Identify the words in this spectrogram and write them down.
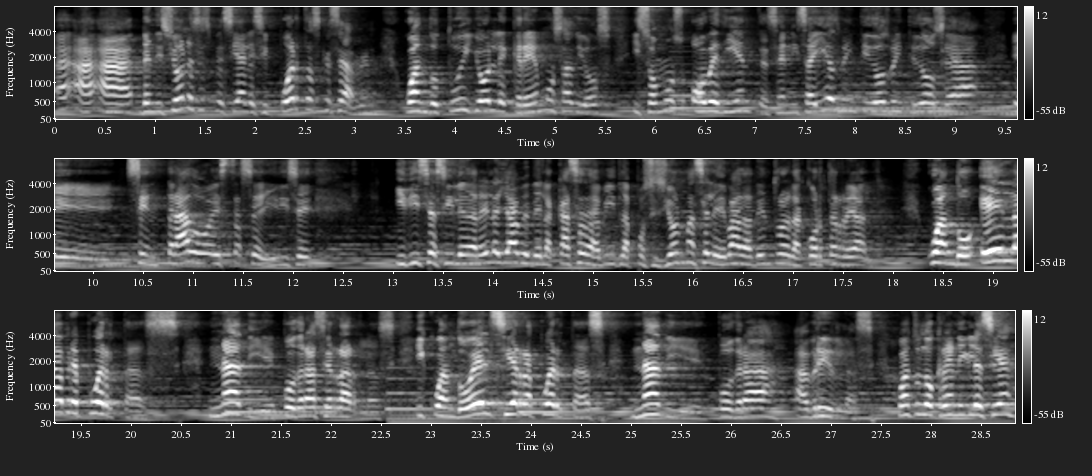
a, bendiciones especiales y puertas que se abren cuando tú y yo le creemos a Dios y somos obedientes. En Isaías 22, 22 se ha eh, centrado esta serie. Dice, y dice así, le daré la llave de la casa de David, la posición más elevada dentro de la corte real. Cuando Él abre puertas, nadie podrá cerrarlas. Y cuando Él cierra puertas, nadie podrá abrirlas. ¿Cuántos lo creen, iglesia?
